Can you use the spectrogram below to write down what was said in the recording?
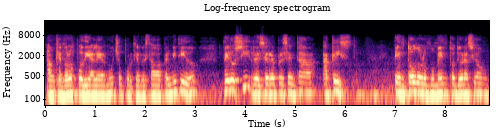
aunque no los podía leer mucho porque no estaba permitido, pero sí se representaba a Cristo en todos los momentos de oración,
